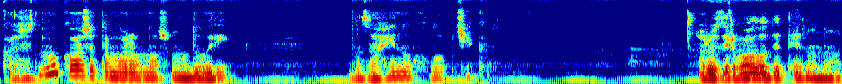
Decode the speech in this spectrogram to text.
Каже, ну, каже Тамара в нашому дворі. Загинув хлопчик. Розірвало дитину на,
